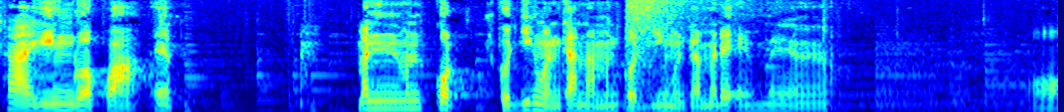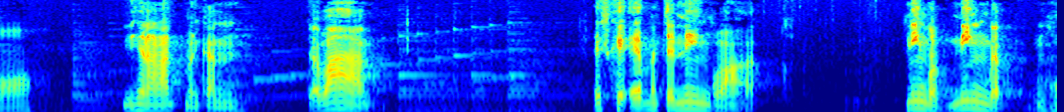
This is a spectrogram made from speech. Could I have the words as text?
ใช่ยิงรัวกว่า เอ๊ะมันมันกดกดยิงเหมือนกันอะมันกดยิงเหมือนกันไม่ได้ไม่ได้อ๋อมีทีละนัดเหมือนกัน แต่ว่า SKS มันจะนิ่งกว่า นิ่งแบบนิ่งแบบโอ้โห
